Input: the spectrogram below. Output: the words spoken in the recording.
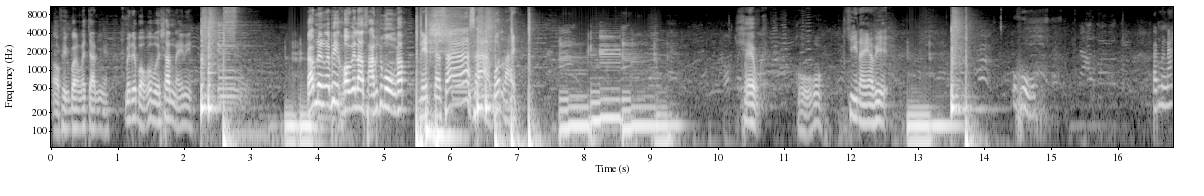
เอาเพลงบางละจันไง ไม่ได้บอกว่าเวอร์ชั่นไหนนี่ แป๊บหนึงนะพี่ขอเวลา 3 ชั่วโมงครับ เน็ตกระซ่าซ่าโคตรไหล แค่โหขี้ไหนอะพี่ โอ้โห แป๊บนึงนะ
